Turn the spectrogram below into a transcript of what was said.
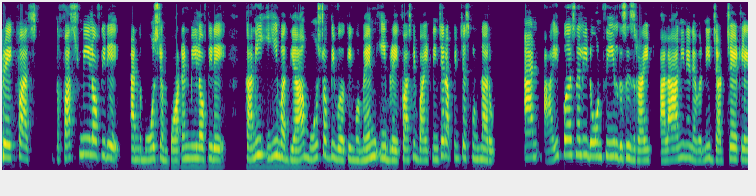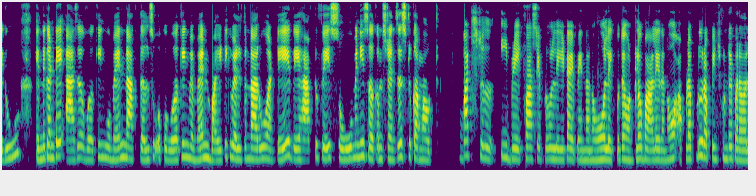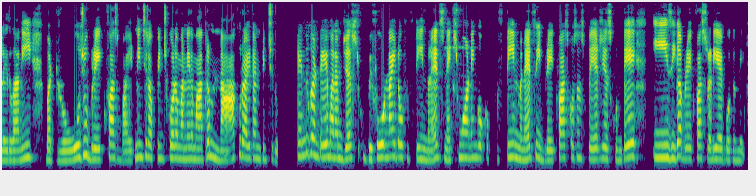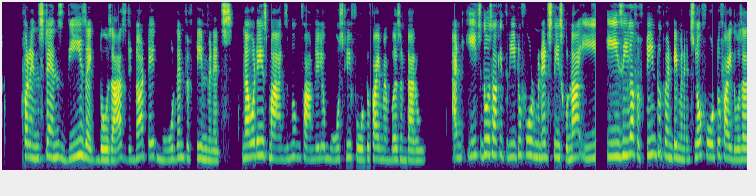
Breakfast the first meal of the day and the most important meal of the day కానీ ఈ మధ్య most of the working women ఈ బ్రేక్ఫాస్ట్ని బయట నుంచే రప్పించేసుకుంటున్నారు. And I personally don't feel this is right అలా అని నేను ఎవరిని జడ్జ్ చేయట్లేదు. ఎందుకంటే యాజ్ అ వర్కింగ్ ఉమెన్ నాకు తెలుసు ఒక వర్కింగ్ ఉమెన్ బయటికి వెళ్తున్నారు అంటే they have to face so many circumstances to come out but still ఈ బ్రేక్ఫాస్ట్ ఎప్పుడో లేట్ అయిపోయిందనో లేకపోతే ఒంట్లో బాగాలేదనో అప్పుడప్పుడు రప్పించుకుంటే పర్వాలేదు కానీ బట్ రోజు బ్రేక్ఫాస్ట్ బయట నుంచి రప్పించుకోవడం అనేది మాత్రం నాకు రైట్ అనిపించదు. ఎందుకంటే మనం జస్ట్ బిఫోర్ నైట్ ఓ ఫిఫ్టీన్ మినిట్స్ నెక్స్ట్ మార్నింగ్ ఒక ఫిఫ్టీన్ మినిట్స్ ఈ బ్రేక్ఫాస్ట్ కోసం స్పేర్ చేసుకుంటే ఈజీగా బ్రేక్ఫాస్ట్ రెడీ అయిపోతుంది. For instance these egg dosas do not take more than fifteen minutes nowadays maximum ఫ్యామిలీలో mostly four to five members ఉంటారు. And each దోసాకి three to four minutes తీసుకున్న ఈ ఈజీగా ఫిఫ్టీన్ టు ట్వంటీ మినిట్స్లో ఫోర్ టు ఫైవ్ దోసాస్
